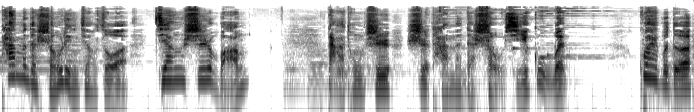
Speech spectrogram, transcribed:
他们的首领叫做僵尸王。大通吃是他们的首席顾问，怪不得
